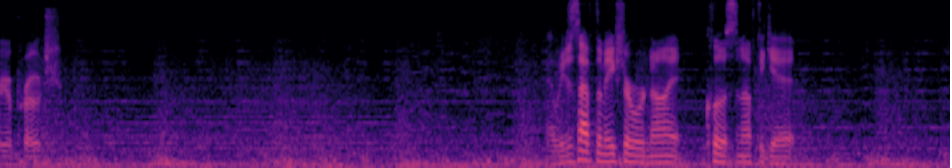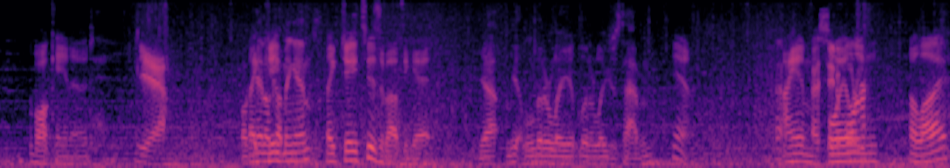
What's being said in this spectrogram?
reapproach. Yeah, we just have to make sure we're not close enough to get volcanoed. Yeah. Volcano J- coming in. Like J2's about to get. Yeah, yeah, literally, it literally just happened. Yeah. I am I see the border. boiling alive.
